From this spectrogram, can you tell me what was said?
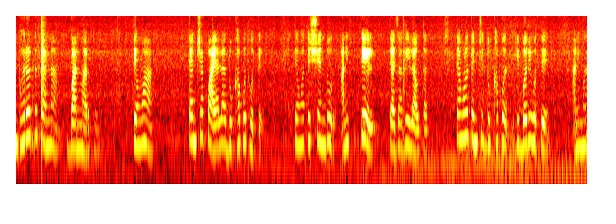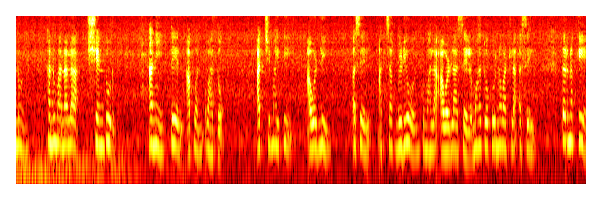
भरत त्यांना बाण मारतो तेव्हा त्यांच्या पायाला दुखापत होते. तेव्हा ते शेंदूर आणि तेल त्या जागी लावतात. त्यामुळे त्यांची दुखापत ही बरी होते आणि म्हणून हनुमानाला शेंदूर आणि तेल आपण वाहतो. आजची माहिती आवडली असेल आजचा व्हिडिओ तुम्हाला आवडला असेल महत्त्वपूर्ण वाटला असेल तर नक्की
